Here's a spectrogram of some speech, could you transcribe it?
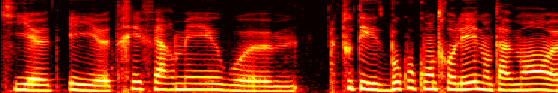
qui est très fermé où tout est beaucoup contrôlé, notamment euh,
